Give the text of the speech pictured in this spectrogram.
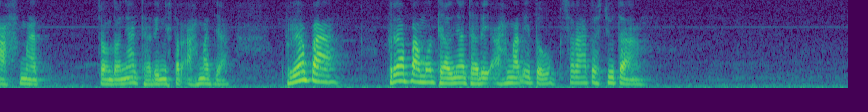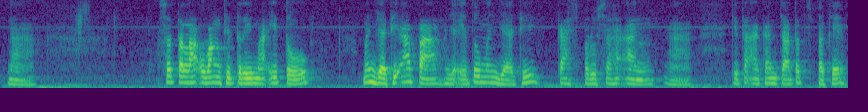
Ahmad. Contohnya dari Mr. Ahmad ya. Berapa berapa modalnya dari Ahmad itu? 100 juta. Nah setelah uang diterima itu menjadi apa? Yaitu menjadi kas perusahaan. Nah, kita akan catat sebagai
